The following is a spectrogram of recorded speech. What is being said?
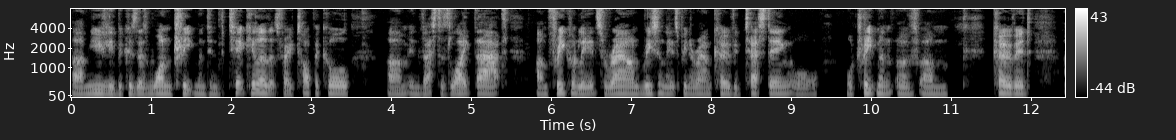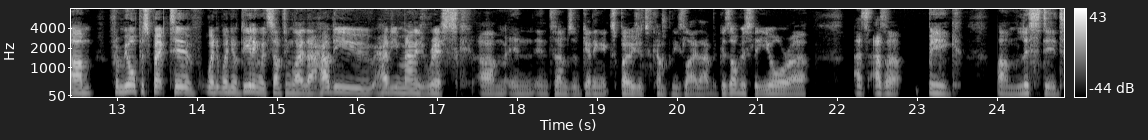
Um, usually because there's one treatment in particular that's very topical. Um, investors like that. Um, frequently, it's around. Recently, it's been around COVID testing or or treatment of um, COVID. Um, from your perspective, when, when you're dealing with something like that, how do you how do you manage risk um, in in terms of getting exposure to companies like that? Because obviously you're a, as as a big um, listed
